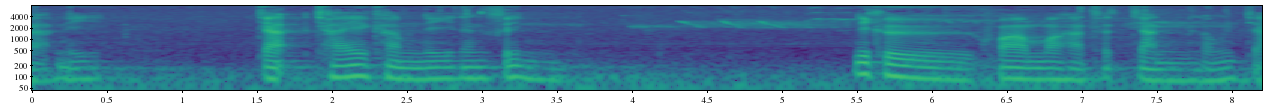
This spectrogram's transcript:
นาดนี้ จะใช้คำนี้ทั้งสิ้น นี่คือความมหัศจรรย์ของใจ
